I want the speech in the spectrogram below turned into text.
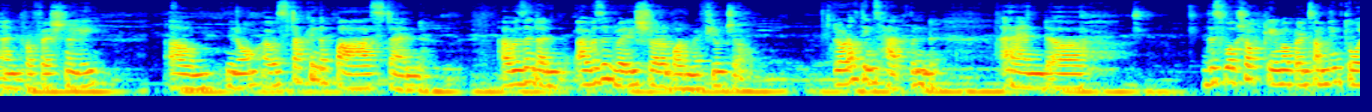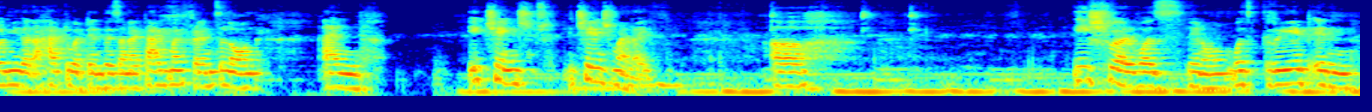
and professionally. Um, you know, I was stuck in the past and I wasn't un- I wasn't very sure about my future. A lot of things happened, and uh, this workshop came up and something told me that I had to attend this, and I tagged my friends along, and it changed it changed my life. Uh, Ishwar was you know was great in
